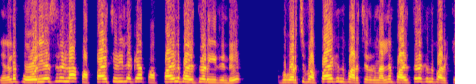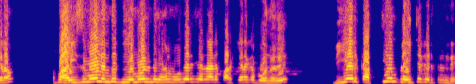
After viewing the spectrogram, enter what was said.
ഞങ്ങളുടെ പോളിയേഴ്സിലുള്ള പപ്പായ ചെടിയിലൊക്കെ പപ്പായയിൽ പഴുത്ത് തുടങ്ങിയിട്ടുണ്ട്. അപ്പൊ കുറച്ച് പപ്പായൊക്കെ ഒന്ന് പറിച്ചെടുക്കണം. നല്ല പഴുത്തതൊക്കെ ഒന്ന് പറിക്കണം. അപ്പൊ ഐസുമോൾ ഉണ്ട് ബി ബിയമോൾ ഉണ്ട് ഞങ്ങൾ മൂന്നുപേരും ചേർന്നാണ് പറിക്കാനൊക്കെ പോകുന്നത്. ബി ഒരു കത്തിയും പ്ലേറ്റ് ഒക്കെ എടുത്തിട്ടുണ്ട്.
